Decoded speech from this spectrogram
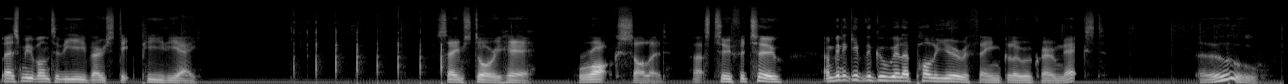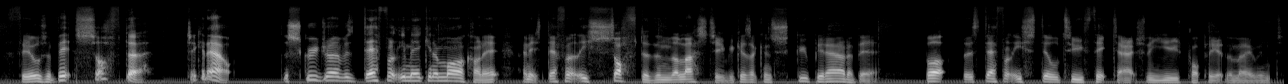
Let's move on to the Evo Stick PVA. Same story here, rock solid. That's two for two. I'm going to give the Gorilla polyurethane glue a go next. Ooh, feels a bit softer. Check it out. The screwdriver's definitely making a mark on it and it's definitely softer than the last two because I can scoop it out a bit. But it's definitely still too thick to actually use properly at the moment.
